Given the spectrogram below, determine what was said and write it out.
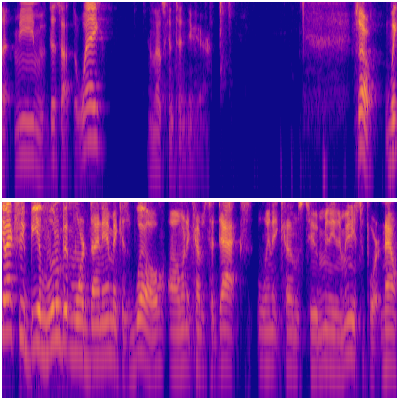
let me move this out the way and let's continue here. So we can actually be a little bit more dynamic as well uh, when it comes to DAX, when it comes to many to many support. Now,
